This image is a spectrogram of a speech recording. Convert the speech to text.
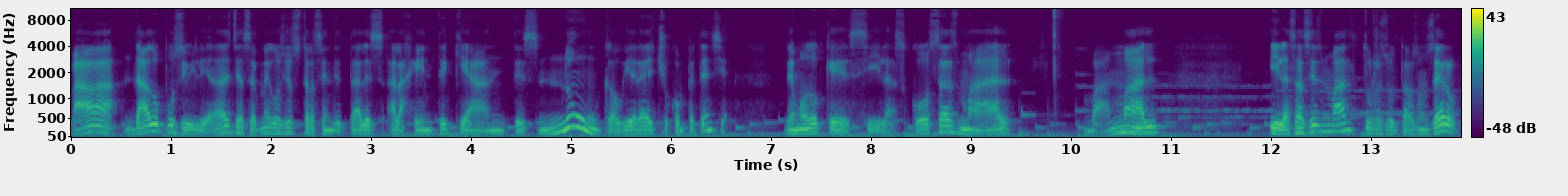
Ha dado posibilidades de hacer negocios trascendentales a la gente que antes nunca hubiera hecho competencia. De modo que si las cosas mal van mal y las haces mal, tus resultados son cero.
